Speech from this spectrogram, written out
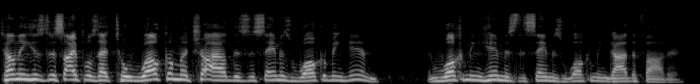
telling his disciples that to welcome a child is the same as welcoming him, and welcoming him is the same as welcoming God the Father.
